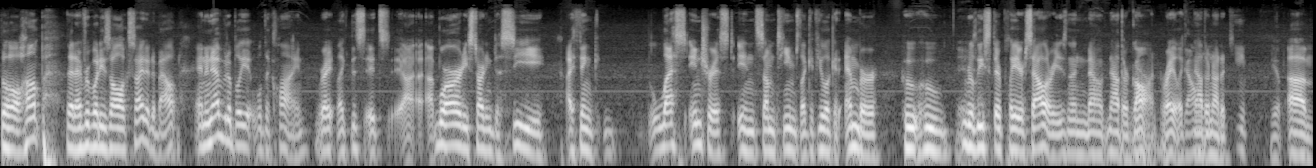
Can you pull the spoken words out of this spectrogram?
the little hump that everybody's all excited about, and inevitably it will decline, right? Like this, it's uh, we're already starting to see, I think, less interest in some teams. Like if you look at Ember, who who released their player salaries, and then now now they're gone, right? Like now they're not a team. Yep. Um,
